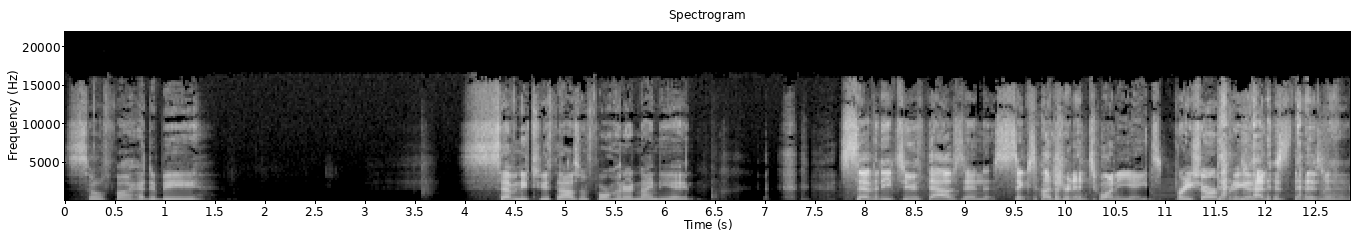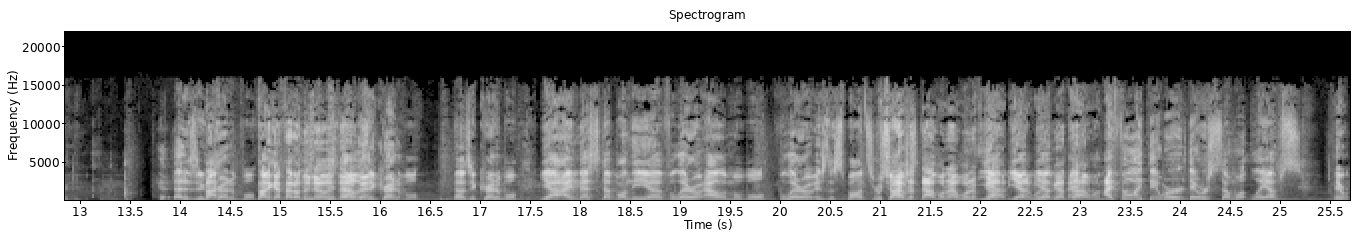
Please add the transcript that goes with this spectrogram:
SoFi had to be 72,498. 72,628. Pretty sharp. Pretty good. That is that is that is incredible. Thought I got that on the nose. that That, was been, incredible. That was incredible. Yeah, I messed up on the uh, Valero Alamo Bowl. Valero is the sponsor. Which so I just- that one I would have Yep, got. yep, I would yep. have got that I, one. I feel like they were they were somewhat layups. They were-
